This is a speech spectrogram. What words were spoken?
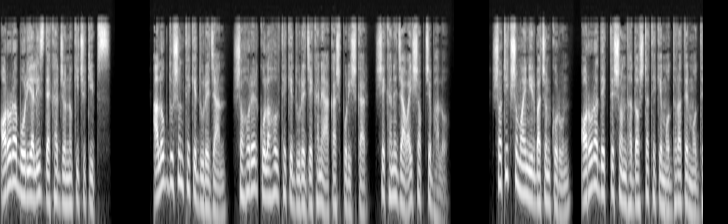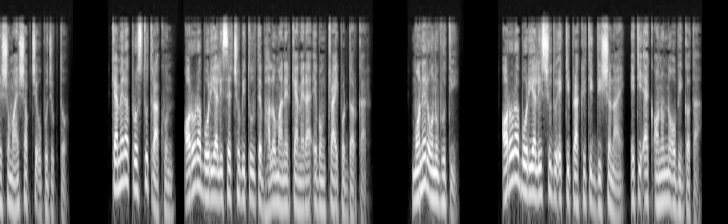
অরোরা বোরিয়ালিস দেখার জন্য কিছু টিপস। আলোক দূষণ থেকে দূরে যান, শহরের কোলাহল থেকে দূরে যেখানে আকাশ পরিষ্কার, সেখানে যাওয়াই সবচেয়ে ভালো। সঠিক সময় নির্বাচন করুন, অরোরা দেখতে সন্ধ্যা দশটা থেকে মধ্যরাতের মধ্যে সময় সবচেয়ে উপযুক্ত। ক্যামেরা প্রস্তুত রাখুন অরোরা বোরিয়ালিসের ছবি তুলতে ভালো মানের ক্যামেরা এবং ট্রাইপড দরকার। মনের অনুভূতি। অরোরা বোরিয়ালিস শুধু একটি প্রাকৃতিক দৃশ্য নয়, এটি এক অনন্য অভিজ্ঞতা।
